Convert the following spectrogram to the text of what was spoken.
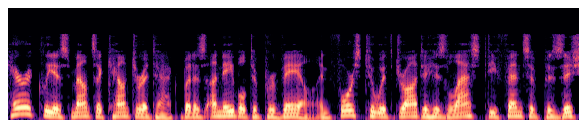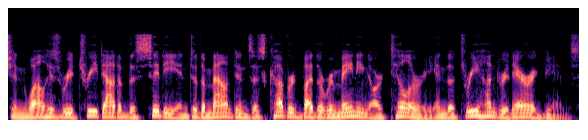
Heraclius mounts a counterattack but is unable to prevail and forced to withdraw to his last defensive position while his retreat out of the city and to the mountains is covered by the remaining artillery and the 300 Aragvians.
